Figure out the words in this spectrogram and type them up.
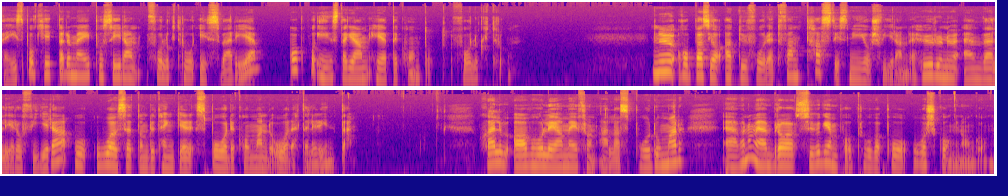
Facebook hittar du mig på sidan Folktro i Sverige och på Instagram heter kontot Folktro. Nu hoppas jag att du får ett fantastiskt nyårsfirande, hur du nu än väljer att fira och oavsett om du tänker spå det kommande året eller inte. Själv avhåller jag mig från alla spådomar, även om jag är bra sugen på att prova på årsgång någon gång.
